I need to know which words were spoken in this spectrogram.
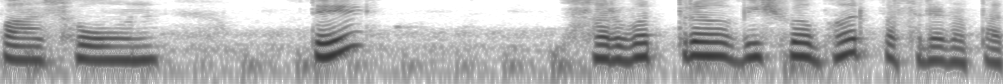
पास होऊन ते सर्वत्र विश्वभर पसरले जातात.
